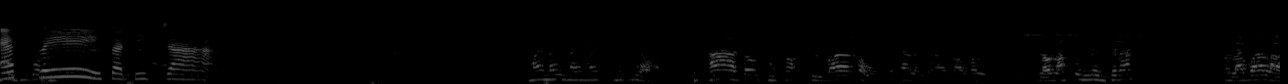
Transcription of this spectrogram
แอ็กซี่สวัสดีจ้า ไม่ไม่ไม่ไม่ไม่เกี่ยวครับถ้าเจ้าทุกข์ก็คือว่าเขาไม่ได้อะไรกับเราเราก็เรารับกึ่งหนึ่งใช่ไหมเรารับว่าเรา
